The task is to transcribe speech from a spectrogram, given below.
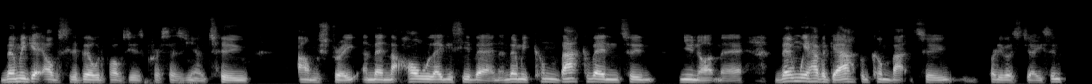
then we get obviously the build up, obviously, as Chris says, you know, to Elm Street, and then that whole legacy then, and then we come back then to New Nightmare. Then we have a gap and come back to Freddy vs. Jason.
